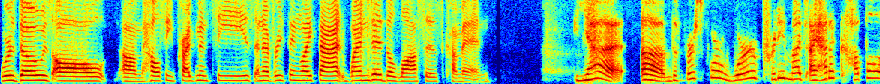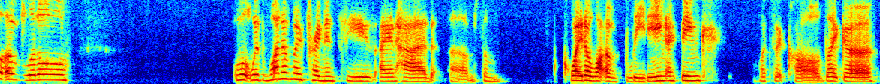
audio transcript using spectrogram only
were those all um, healthy pregnancies and everything like that? When did the losses come in? Yeah, um, the first four were pretty much. I had a couple of little. Well, with one of my pregnancies, I had had um, some quite a lot of bleeding. I think what's it called? Like a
